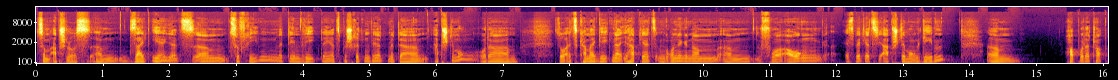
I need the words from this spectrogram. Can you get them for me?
zum Abschluss. Ähm, seid ihr jetzt ähm, zufrieden mit dem Weg, der jetzt beschritten wird, mit der Abstimmung? Oder so als Kammergegner, ihr habt jetzt im Grunde genommen ähm, vor Augen, es wird jetzt die Abstimmung geben. Ähm, hopp oder top?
